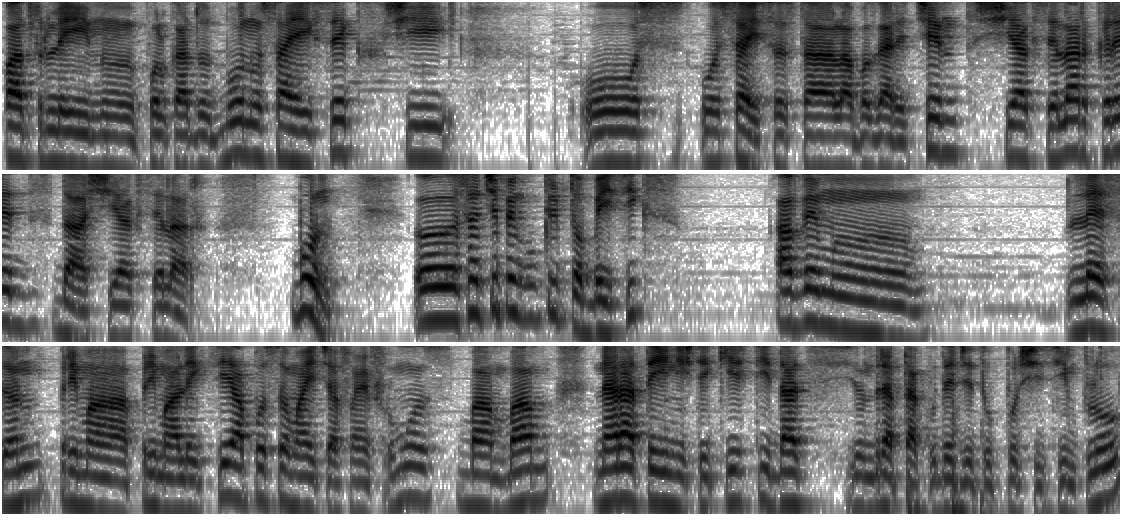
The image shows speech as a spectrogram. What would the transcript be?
4 lei în uh, Polkadot bonus, IXEC și o, o size ăsta la băgare cent și Axelar, cred, da, și Axelar. Bun, uh, să începem cu Crypto Basics. Avem uh, lesson, prima, prima lecție, apăsăm aici fain frumos, bam bam, ne arată ei niște chestii, dați în dreapta cu degetul pur și simplu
